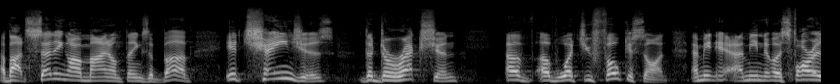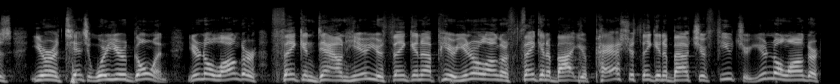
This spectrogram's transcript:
about setting our mind on things above, it changes the direction of, of what you focus on. I mean, I mean, as far as your attention, where you're going, you're no longer thinking down here, you're thinking up here. You're no longer thinking about your past, you're thinking about your future. You're no longer,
